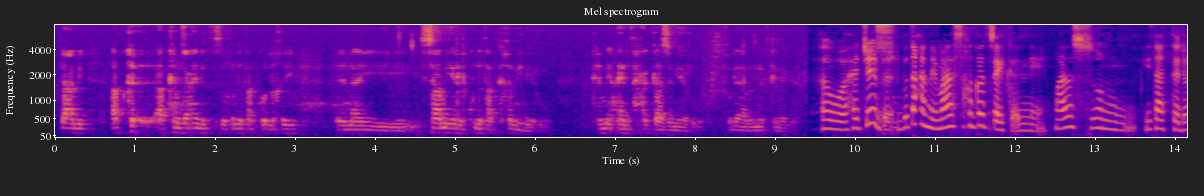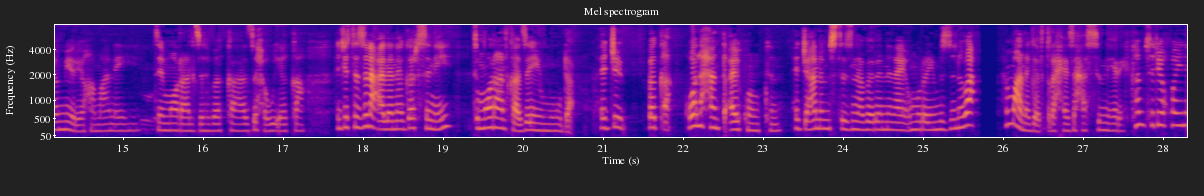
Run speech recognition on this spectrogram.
ብጣዕሚ ኣብ ከምዚ ዓይነት ኩነታት ከለኺ ናይ ሳሙኤል ኩነታት ከ ከመይ ነይሩ? ከመይ ዓይነት ሓጋዚ ነይሩ ብፍላይ ኣብ እምነትኪ ነገር? እወ ሕጂ ብጣዕሚ ማለት ክገልፆ ኣይክእልን እየ ማለት እሱን ኢታት ተደሚሩ እዩ ከማነይ እቲ ሞራል ዝህበካ ዘሕውየካ ሕጂ እቲ ዝለዓለ ነገር ስኒ እቲ ሞራልካ ዘይምውዳእ ሕጂ በቃ ዋላ ሓንቲ ኣይኮንኩን ሕጂ ኣነ ምስቲ ዝነበረኒ ናይ ኣእምሮይ ምዝንባዕ ሕማቅ ነገር ጥራሕ እየ ዝሓስብ ነይረ ከምቲ ድየ ኮይነ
